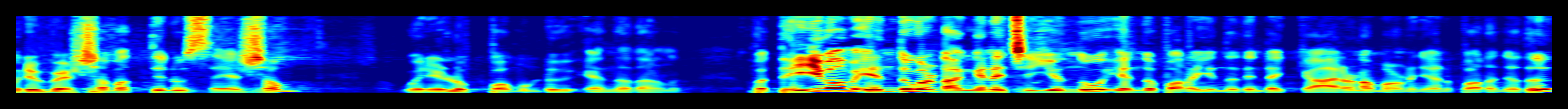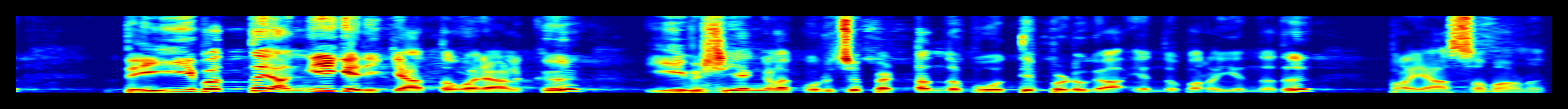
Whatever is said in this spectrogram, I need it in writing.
ഒരു വിഷമത്തിനു ശേഷം ഒരു എളുപ്പമുണ്ട് എന്നതാണ്. അപ്പോൾ ദൈവം എന്തുകൊണ്ട് അങ്ങനെ ചെയ്യുന്നു എന്ന് പറയുന്നതിന്റെ കാരണമാണ് ഞാൻ പറഞ്ഞത്. ദൈവത്തെ അംഗീകരിക്കാത്ത ഒരാൾക്ക് ഈ വിഷയങ്ങളെക്കുറിച്ച് പെട്ടെന്ന് ബോധ്യപ്പെടുക എന്ന് പറയുന്നത് പ്രയാസമാണ്.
